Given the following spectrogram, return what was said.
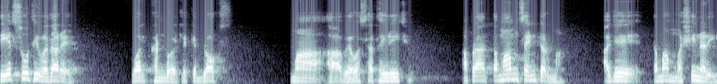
તેરસોથી વધારે વર્ગખંડો એટલે કે બ્લોક્સમાં આ વ્યવસ્થા થઈ રહી છે. આપણા તમામ સેન્ટરમાં આજે તમામ મશીનરી,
